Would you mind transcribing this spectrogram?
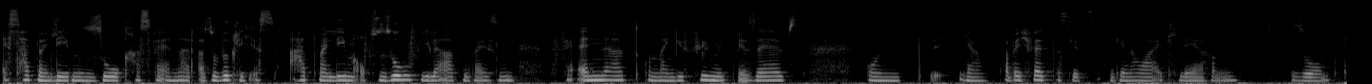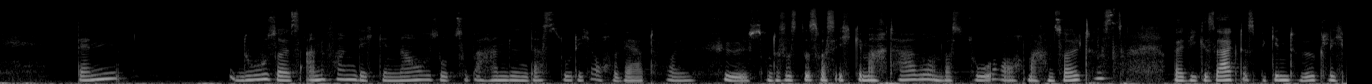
es hat mein Leben so krass verändert. Also wirklich, es hat mein Leben auf so viele Arten und Weisen verändert und mein Gefühl mit mir selbst. Und äh, ja, aber ich werde das jetzt genauer erklären. So, denn du sollst anfangen, dich genauso zu behandeln, dass du dich auch wertvoll fühlst. Und das ist das, was ich gemacht habe und was du auch machen solltest, weil wie gesagt, es beginnt wirklich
